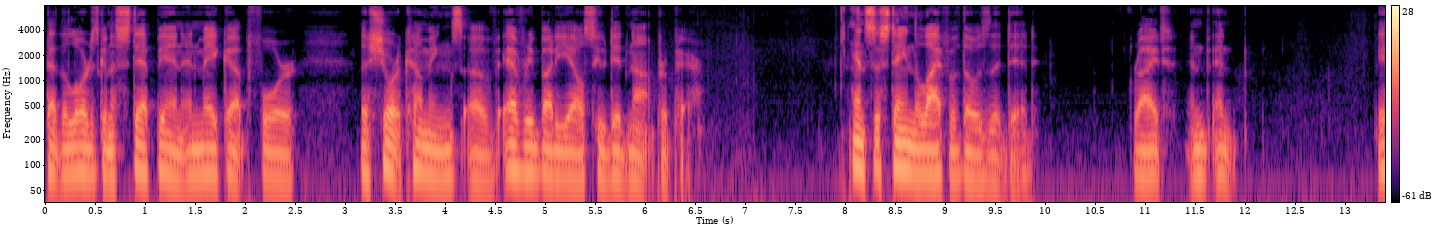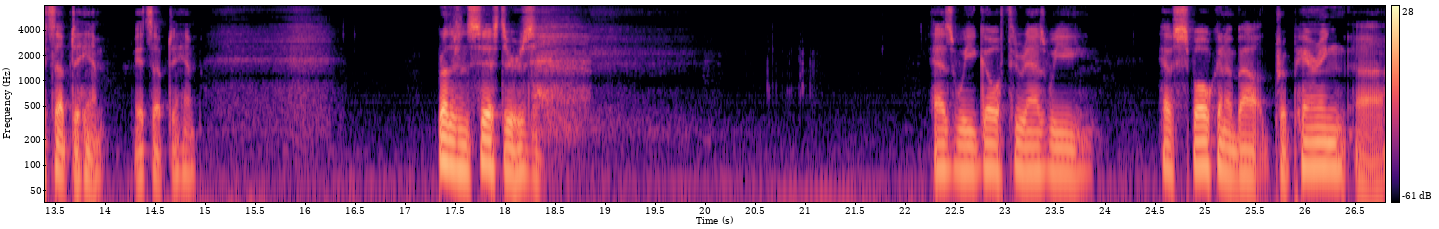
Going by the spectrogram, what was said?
that the Lord is going to step in and make up for the shortcomings of everybody else who did not prepare and sustain the life of those that did. Right? And and it's up to him. It's up to him. Brothers and sisters, as we go through and as we have spoken about preparing uh,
